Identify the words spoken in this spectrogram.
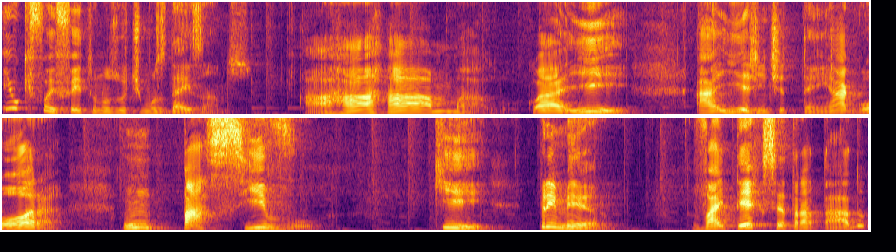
e o que foi feito nos últimos 10 anos? Ah, maluco. Aí, aí a gente tem agora um passivo que, primeiro, vai ter que ser tratado,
